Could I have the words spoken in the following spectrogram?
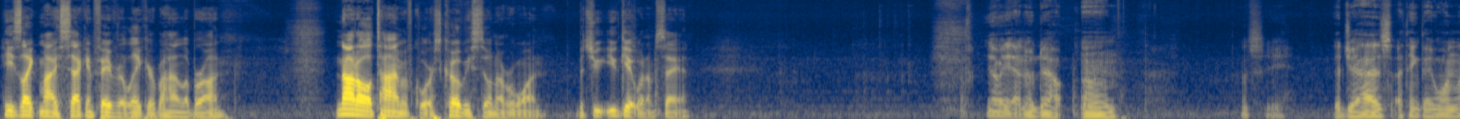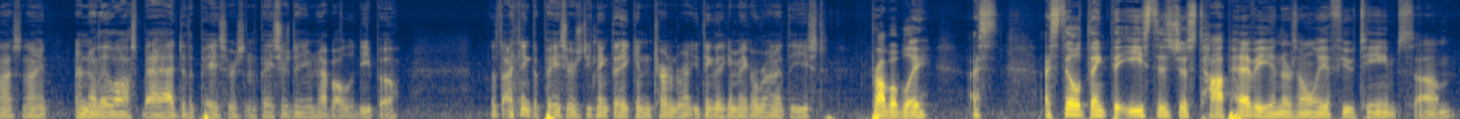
He's like my second favorite Laker behind LeBron. Not all time, of course. Kobe's still number one. But you, you get what I'm saying. Oh yeah, no doubt. Um, let's see, the Jazz. I think they won last night. Or no, they lost bad to the Pacers, and the Pacers didn't even have Oladipo. Let's- I think the Pacers. Do you think they can turn it around? You think they can make a run at the East? Probably. I, I still think the East is just top heavy, and there's only a few teams. Um,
